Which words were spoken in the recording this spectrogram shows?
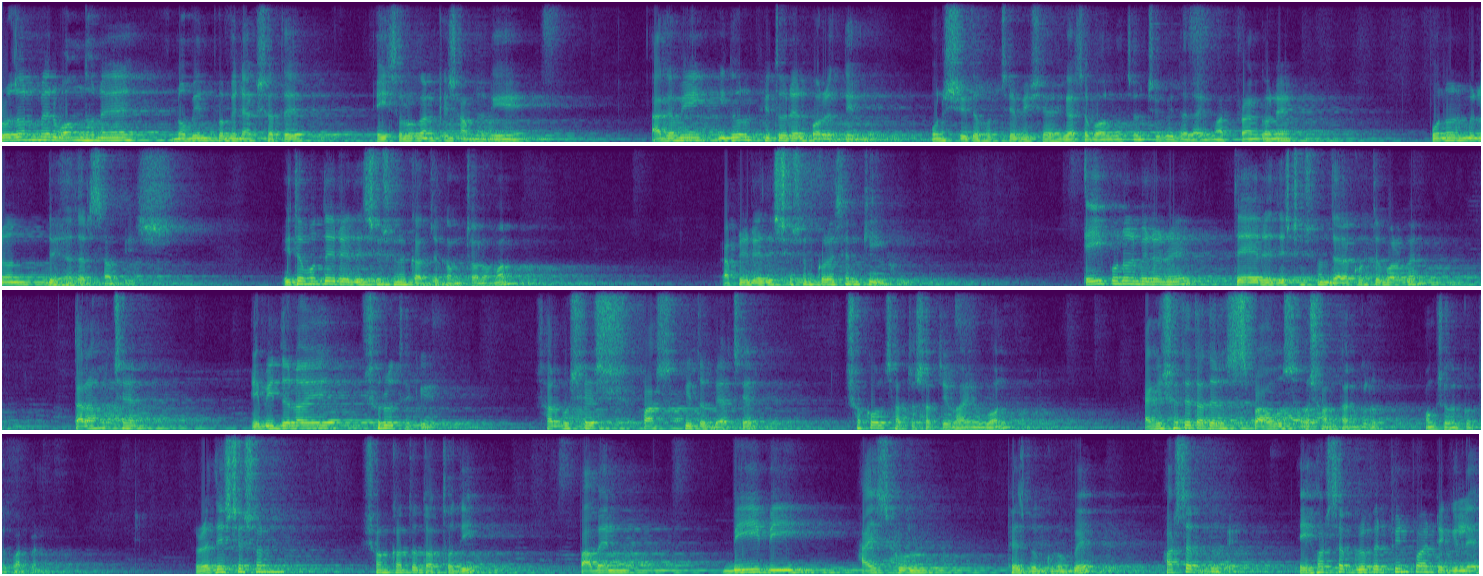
প্রজন্মের বন্ধনে নবীন প্রবীণ একসাথে এই স্লোগানকে সামনে নিয়ে আগামী ঈদুল ফিতরের পরের দিন অনুষ্ঠিত হচ্ছে বিষয়ে গেছে বলগছ উচ্চ বিদ্যালয় মাঠ প্রাঙ্গণে পুনর্মিলন দুই হাজার ছাব্বিশ। ইতিমধ্যে রেজিস্ট্রেশনের কার্যক্রম চলমান। আপনি রেজিস্ট্রেশন করেছেন কি? এই পুনর্মিলনে তে রেজিস্ট্রেশন যারা করতে পারবেন তারা হচ্ছেন এ বিদ্যালয়ে শুরু থেকে সর্বশেষ পাশকৃত ব্যাচের সকল ছাত্রছাত্রী ভাই ও বোন একই সাথে তাদের স্পাউস ও সন্তানগুলো অংশগ্রহণ করতে পারবেন। রেজিস্ট্রেশন সংক্রান্ত তথ্য দিই পাবেন বিবি হাই স্কুল ফেসবুক গ্রুপে, হোয়াটসঅ্যাপ গ্রুপে। এই হোয়াটসঅ্যাপ গ্রুপের পিন পয়েন্টে গেলে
